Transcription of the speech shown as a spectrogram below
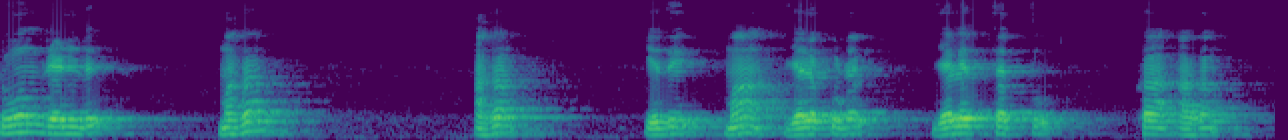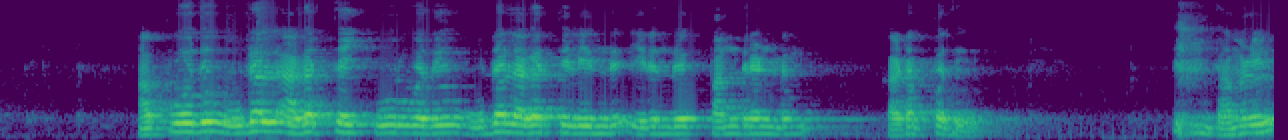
துவம் ரெண்டு மக அகம் எது மா ஜலக்குடல் ஜலத்தத்து க அகம். அப்போது உடல் அகத்தை கூறுவது உடல் அகத்திலிருந்து இருந்து பன்னிரண்டும் கடப்பது. தமிழில்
